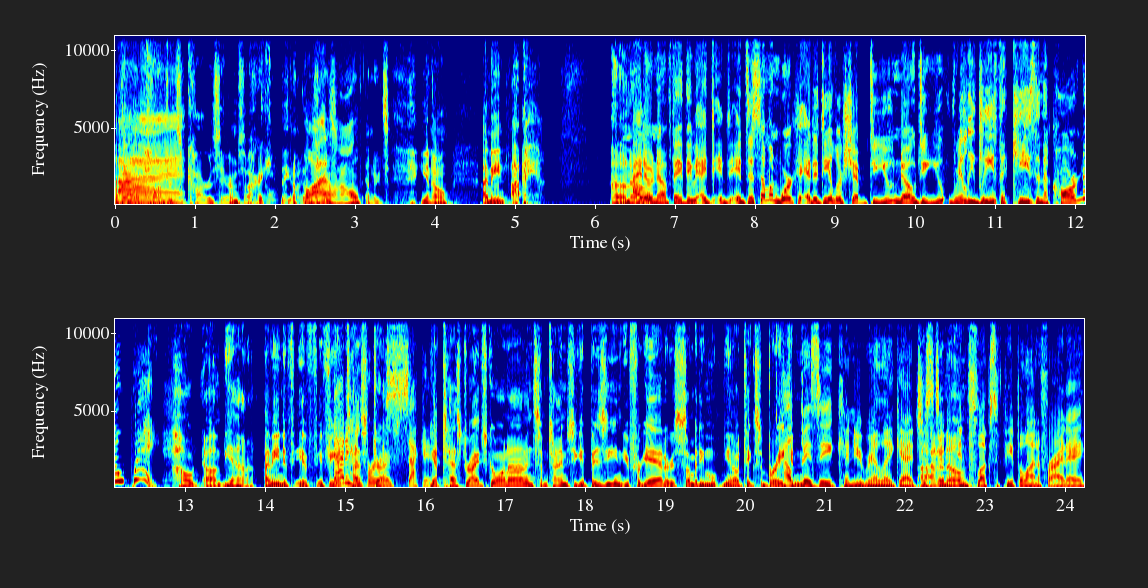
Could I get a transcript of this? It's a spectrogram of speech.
Well, there aren't Uh, hundreds of cars there. I'm sorry. They don't Well, I don't know. Hundreds. You know, I mean, I, I don't know. I don't know if they. they it, it, it- does someone work at a dealership? Do you know? Do you really leave the keys in the car? No way. How? Um, yeah. I mean, if if if you Not got even test for a second. you got test drives going on, and sometimes you get busy and you forget, or somebody you know takes a break. How and, busy can you really get? Just an know. influx of people on a Friday.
